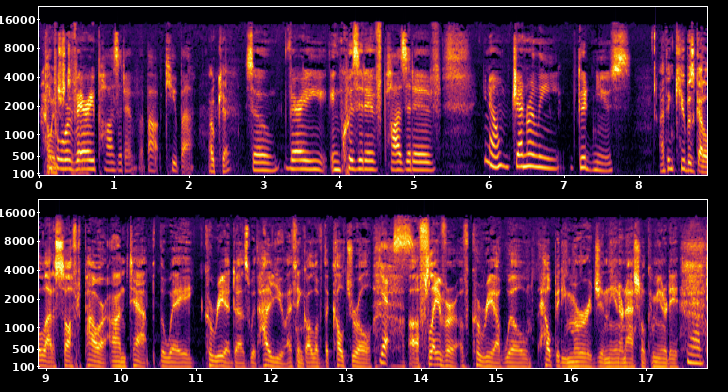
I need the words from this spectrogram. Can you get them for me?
How People were very positive about Cuba. Okay. So very inquisitive, positive, you know, generally good news. I think Cuba's got a lot of soft power on tap, the way Korea does with Hallyu. I think all of the cultural Yes. uh, flavor of Korea will help it emerge in the international community. Yeah, I think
